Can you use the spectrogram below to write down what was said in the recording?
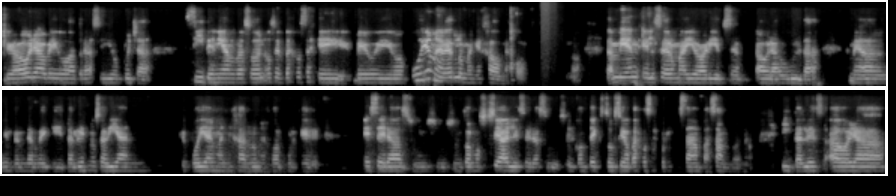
que ahora veo atrás y digo, pucha, sí tenían razón, o ciertas cosas que veo y digo, pudieron haberlo manejado mejor. ¿no? También el ser mayor y el ser ahora adulta me ha dado a entender de que tal vez no sabían que podían manejarlo mejor porque ese era su, su, entorno social, ese era su, el contexto, ciertas cosas por las que estaban pasando, ¿no? Y tal vez ahora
